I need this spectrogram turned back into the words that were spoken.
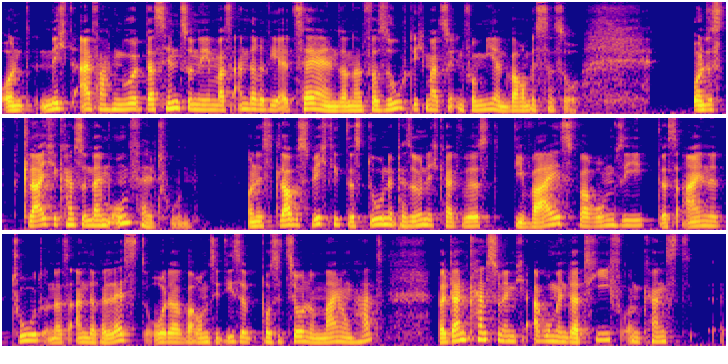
Und nicht einfach nur das hinzunehmen, was andere dir erzählen, sondern versuch dich mal zu informieren, warum ist das so? Und das Gleiche kannst du in deinem Umfeld tun. Und ich glaube, es ist wichtig, dass du eine Persönlichkeit wirst, die weiß, warum sie das eine tut und das andere lässt oder warum sie diese Position und Meinung hat. Weil dann kannst du nämlich argumentativ und kannst äh,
